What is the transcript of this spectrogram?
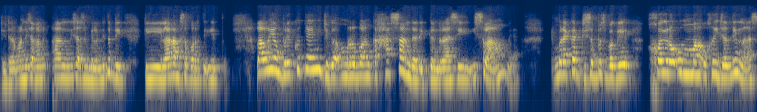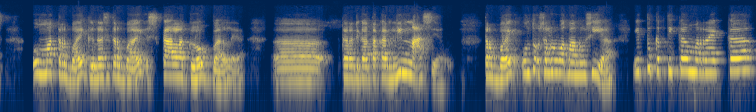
Di dalam Anisa, Anisa 9 itu di, dilarang seperti itu. Lalu yang berikutnya ini juga merupakan kekhasan dari generasi Islam. Ya. Mereka disebut sebagai khairu ummah ukhrijat linnas, umat terbaik, generasi terbaik skala global ya. E, karena dikatakan linnas ya, terbaik untuk seluruh umat manusia itu ketika mereka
